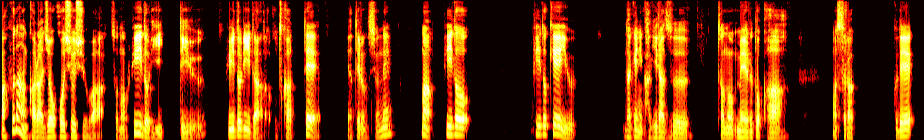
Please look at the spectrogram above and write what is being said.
まあ普段から情報収集は、その Feedly っていうフィードリーダーを使ってやってるんですよね。まあ、フィード、フィード経由だけに限らず、そのメールとか、まあ、 Slack で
